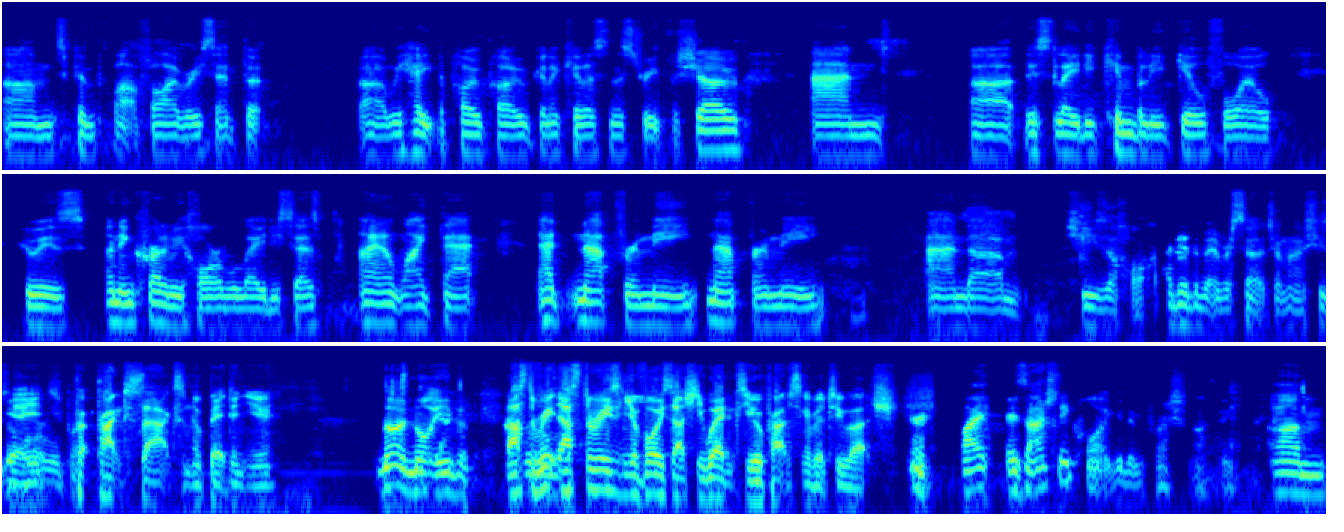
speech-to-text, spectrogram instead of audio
um, "To Pimp a Butterfly," where he said that uh, we hate the popo, gonna kill us in the street for show, and uh, this lady Kimberly Guilfoyle, who is an incredibly horrible lady, says, "I don't like that. That not for me, not for me," and um, she's a. hot. I did a bit of research on her. She's yeah, a you horrible. pr- practiced the accent a bit, didn't you? no, not even. That's the re- that's the reason your voice actually went because you were practicing a bit too much. I, it's actually quite a good impression, I think. Um,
